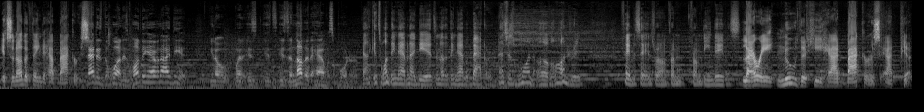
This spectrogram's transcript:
it's another thing to have backers. That is the one. It's one thing to have an idea, you know, but it's, it's, it's another to have a supporter. Like it's one thing to have an idea, it's another thing to have a backer. That's just one of a hundred famous sayings from, from, from Dean Davis. Larry knew that he had backers at Pitt.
